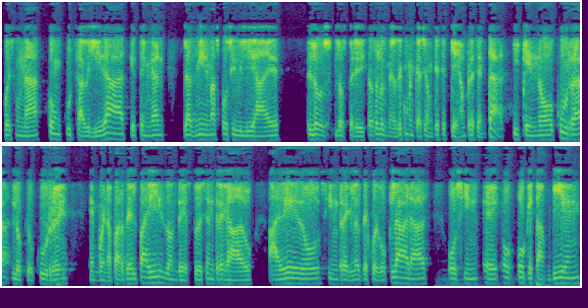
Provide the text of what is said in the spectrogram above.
pues una concursabilidad, que tengan las mismas posibilidades los, los periodistas o los medios de comunicación que se quieran presentar y que no ocurra lo que ocurre en buena parte del país, donde esto es entregado a dedo, sin reglas de juego claras, o, sin, eh, o, que también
